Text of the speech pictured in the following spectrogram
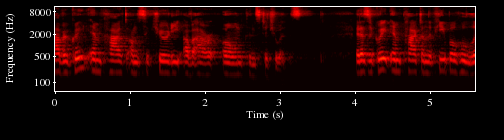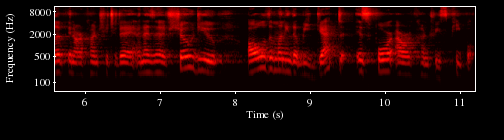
have a great impact on the security of our own constituents. It has a great impact on the people who live in our country today, and as I've showed you, all of the money that we get is for our country's people.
